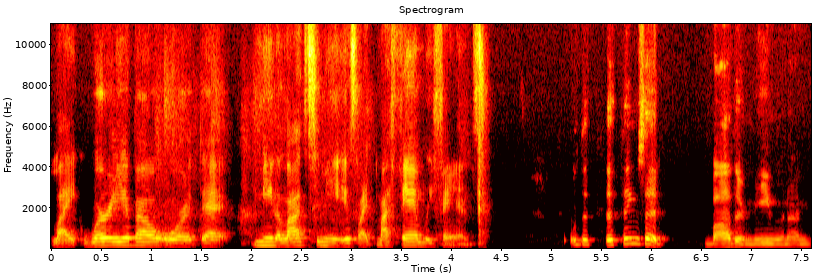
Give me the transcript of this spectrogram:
like worry about or that mean a lot to me is like my family fans. Well, the, the things that bother me when I'm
